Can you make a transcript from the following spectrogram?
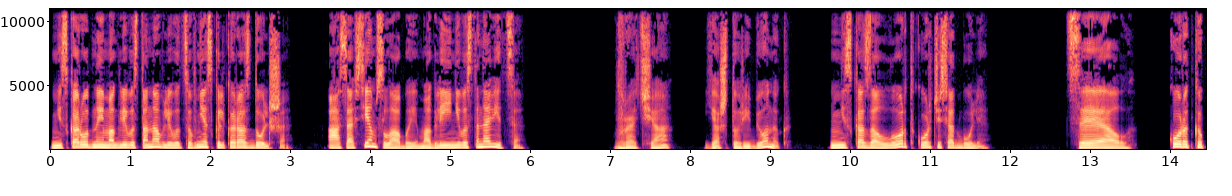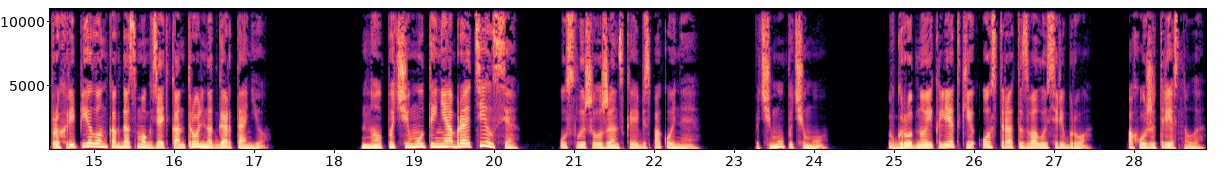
Низкородные могли восстанавливаться в несколько раз дольше, а совсем слабые могли и не восстановиться. «Врача? Я что, ребенок?» — не сказал лорд, корчась от боли. «Цел!» — коротко прохрипел он, когда смог взять контроль над гортанью. «Но почему ты не обратился?» — услышал женское беспокойное. «Почему, почему?» В грудной клетке остро отозвалось ребро. Похоже, треснуло.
